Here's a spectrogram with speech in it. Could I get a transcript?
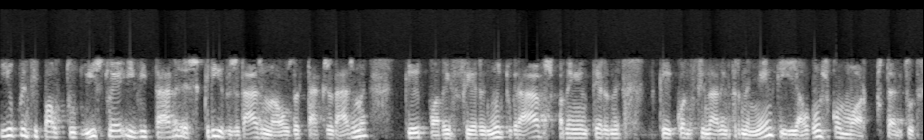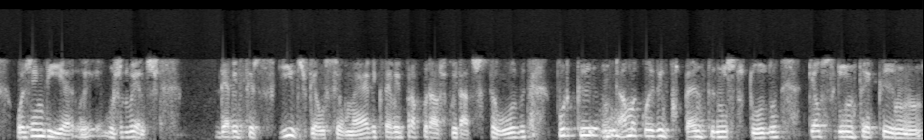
e o principal de tudo isto é evitar as crises de asma ou os ataques de asma que podem ser muito graves, podem ter que condicionar internamento e alguns com morte. Portanto, hoje em dia, os doentes devem ser seguidos pelo seu médico, devem procurar os cuidados de saúde, porque há uma coisa importante nisto tudo, que é o seguinte, é que hum,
